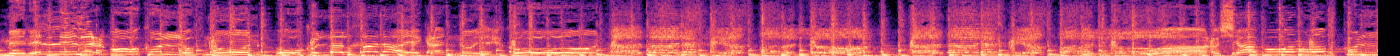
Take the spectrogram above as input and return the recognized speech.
من اللي لعبوا كله فنون وكل الخلايق عنه يحكون. هذا لهجي اخضر اللون هذا لهجي اخضر اللون. وعشاق والله في كل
